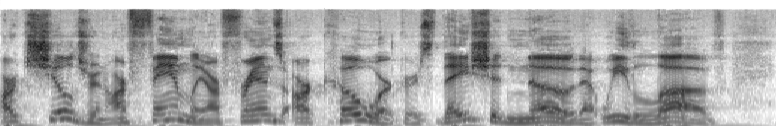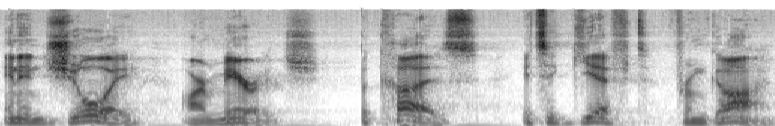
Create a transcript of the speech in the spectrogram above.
Our children, our family, our friends, our coworkers, they should know that we love and enjoy our marriage because it's a gift from God.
